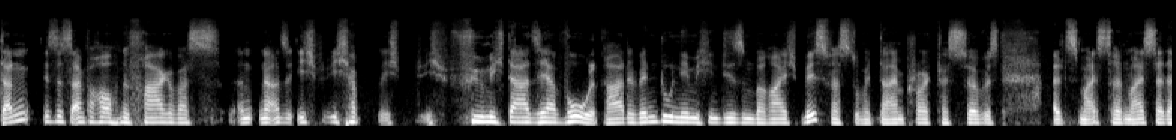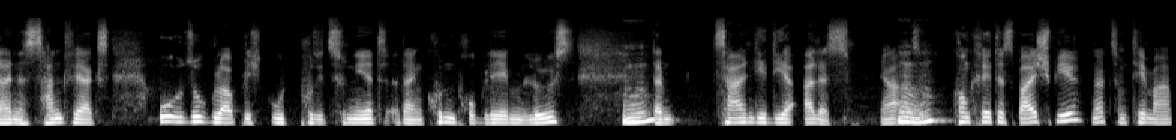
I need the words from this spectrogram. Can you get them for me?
dann ist es einfach auch eine Frage, was, ne, also ich, ich habe, ich, ich fühle mich da sehr wohl, gerade wenn du nämlich in diesem Bereich bist, was du mit deinem Product as Service als Meisterin, Meister deines Handwerks so unglaublich gut positioniert dein Kundenproblem löst, mhm. dann zahlen die dir alles. Ja, also mhm. konkretes Beispiel ne, zum Thema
